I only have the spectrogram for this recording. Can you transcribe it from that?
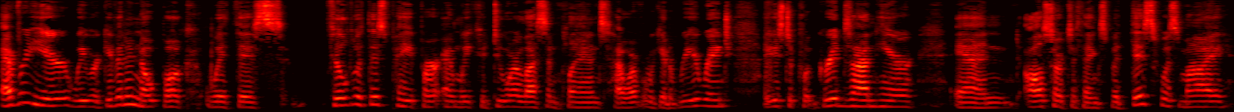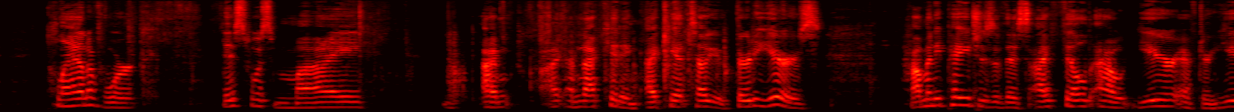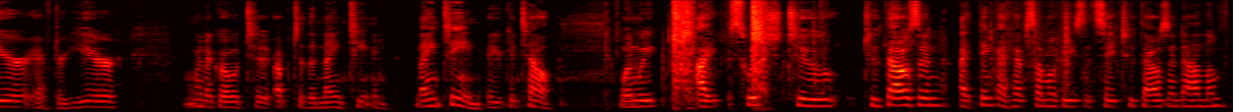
Every year we were given a notebook with this filled with this paper and we could do our lesson plans. However, we could rearrange. I used to put grids on here and all sorts of things, but this was my plan of work. This was my, I'm, I, am i am not kidding. I can't tell you, 30 years, how many pages of this I filled out year after year after year. I'm going to go to up to the 19, 19, you can tell. When we, I switched to 2000, I think I have some of these that say 2000 on them.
